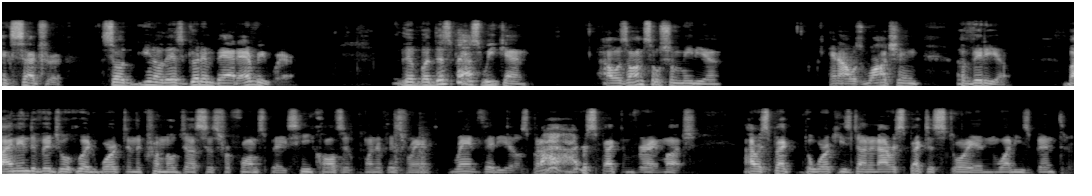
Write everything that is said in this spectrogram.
etc. So, you know, there's good and bad everywhere. The, but this past weekend, I was on social media and I was watching a video by an individual who had worked in the criminal justice reform space. He calls it one of his rant, rant videos. But I, I respect him very much. I respect the work he's done and I respect his story and what he's been through.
